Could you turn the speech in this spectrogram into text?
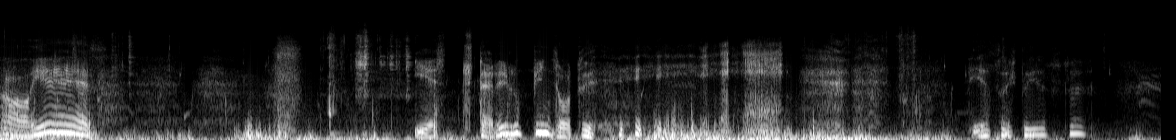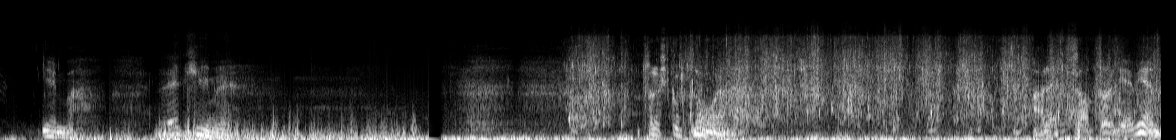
O, jest! Jest 4 lub 5 zł. Jest coś tu jeszcze? Nie ma. Lecimy. Coś kopnąłem. Ale co to nie wiem.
